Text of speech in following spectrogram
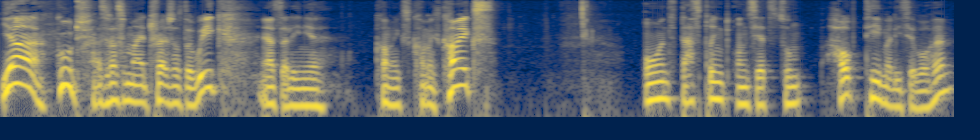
Ja, gut. Also das war mein Trash of the Week. In erster Linie Comics, Comics, Comics. Und das bringt uns jetzt zum Hauptthema dieser Woche.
